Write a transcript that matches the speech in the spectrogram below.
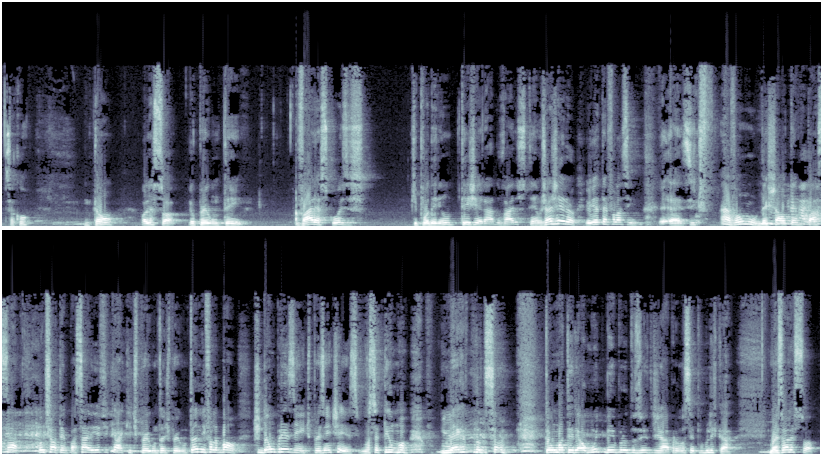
Sacou? Então, olha só, eu perguntei várias coisas que poderiam ter gerado vários temas. Já gerou. Eu ia até falar assim, é, se, ah, vamos deixar o tempo passar. Vamos deixar o tempo passar. Eu ia ficar aqui te perguntando, te perguntando e falar, bom, te dei um presente. O presente é esse. Você tem uma mega produção, tem um material muito bem produzido já para você publicar. Mas olha só,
